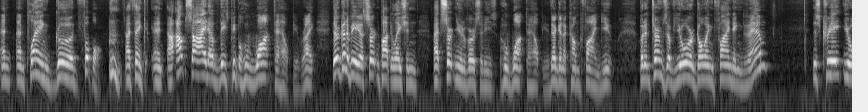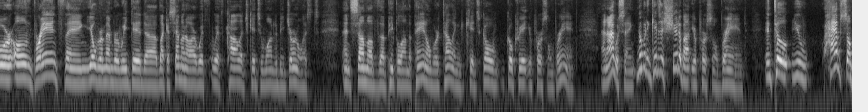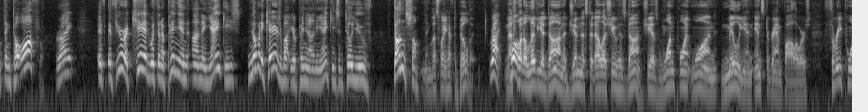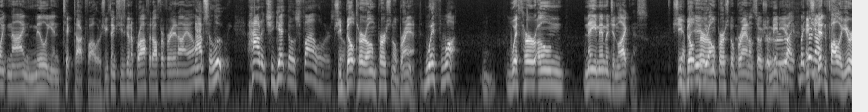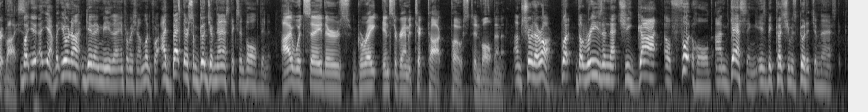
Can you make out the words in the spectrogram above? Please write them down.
and and playing good football i think and uh, outside of these people who want to help you right there are going to be a certain population at certain universities who want to help you. They're going to come find you. But in terms of your going finding them, this create your own brand thing. You'll remember we did uh, like a seminar with, with college kids who wanted to be journalists. And some of the people on the panel were telling kids, go, go create your personal brand. And I was saying, nobody gives a shit about your personal brand until you have something to offer, right? If, if you're a kid with an opinion on the Yankees, nobody cares about your opinion on the Yankees until you've done something. That's why you have to build it. Right. And that's Well, what Olivia Dunne, a gymnast at LSU, has done. She has 1.1 million Instagram followers, 3.9 million TikTok followers. You think she's going to profit off of her NIL? Absolutely. How did she get those followers? She though? built her own personal brand with what? with her own name, image, and likeness. She Yeah, built her own personal brand on social media, Right, but and she not- didn't follow your advice. But you, yeah, but you're not giving me the information I'm looking for. I bet there's some good gymnastics involved in it. I would say there's great Instagram and TikTok posts involved in it. I'm sure there are. But the reason that she got a foothold, I'm guessing, is because she was good at gymnastics.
